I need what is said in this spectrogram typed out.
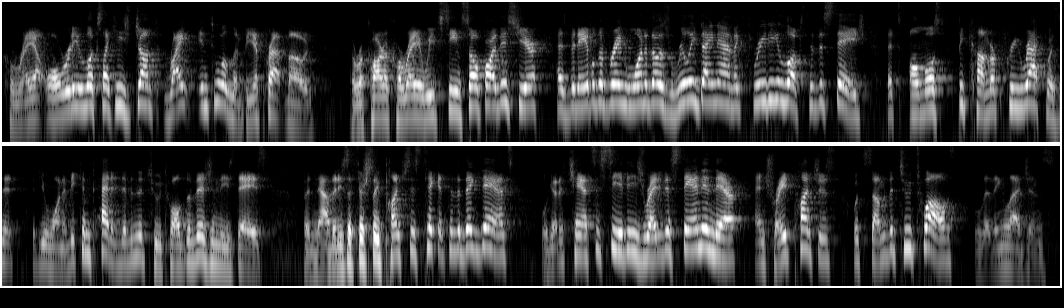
Correa already looks like he's jumped right into Olympia prep mode. The Ricardo Correa we've seen so far this year has been able to bring one of those really dynamic 3D looks to the stage that's almost become a prerequisite if you want to be competitive in the 212 division these days. But now that he's officially punched his ticket to the big dance, we'll get a chance to see if he's ready to stand in there and trade punches with some of the 212's living legends.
